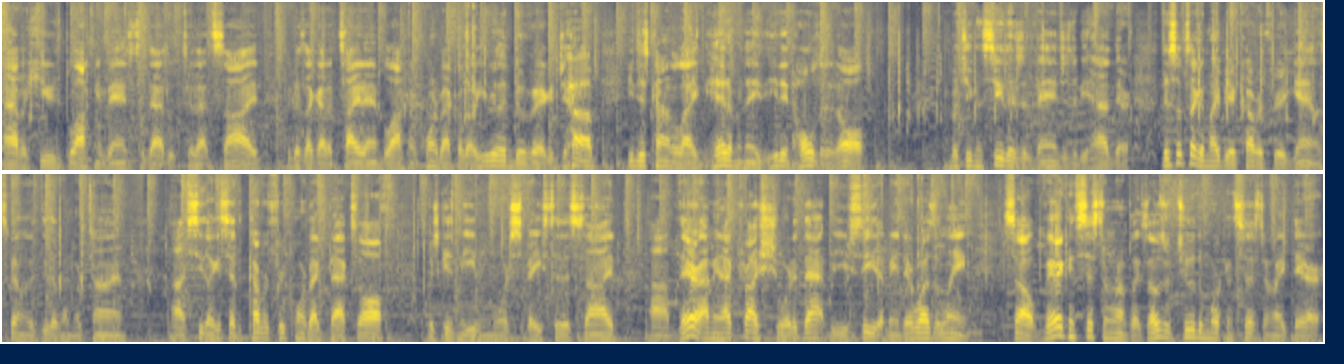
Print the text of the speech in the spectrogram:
I have a huge blocking advantage to that to that side because I got a tight end blocking a cornerback. Although he really didn't do a very good job, he just kind of like hit him and they, he didn't hold it at all. But you can see there's advantages to be had there. This looks like it might be a cover three again. Let's go and do that one more time. Uh, see, like I said, the cover three cornerback backs off which gives me even more space to this side. Um, there, I mean, I probably shorted that, but you see, I mean, there was a lane. So very consistent run plays. Those are two of the more consistent right there,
